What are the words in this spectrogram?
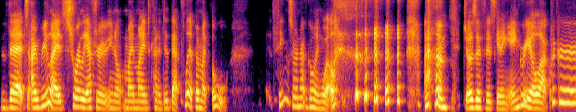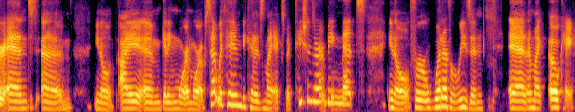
that i realized shortly after you know my mind kind of did that flip i'm like oh things are not going well. um, Joseph is getting angry a lot quicker, and um, you know, I am getting more and more upset with him because my expectations aren't being met, you know, for whatever reason. And I'm like, okay,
